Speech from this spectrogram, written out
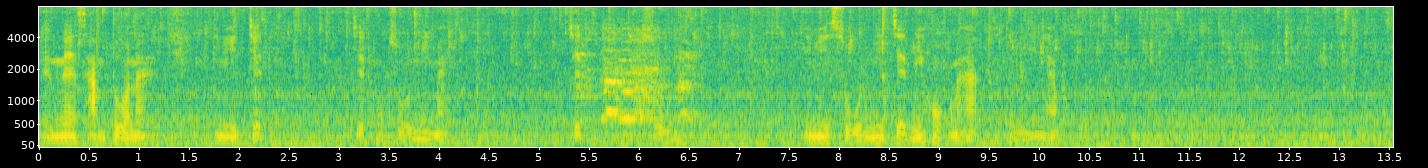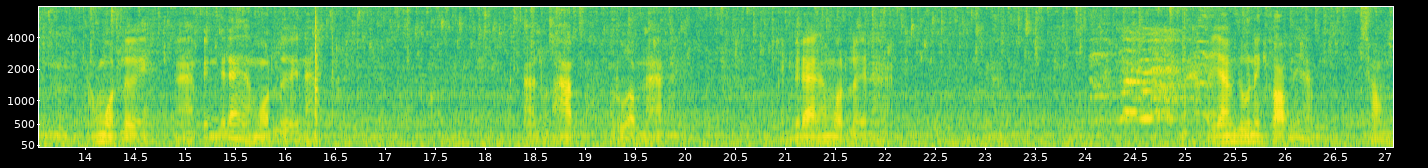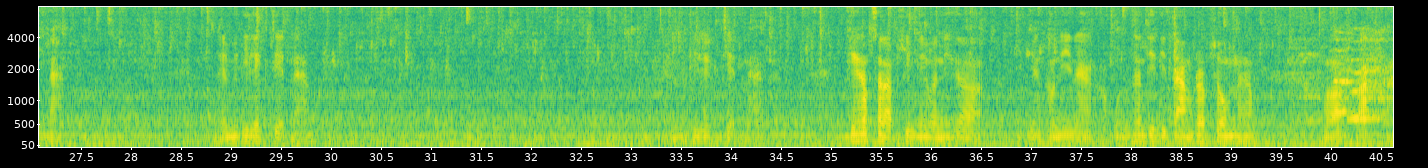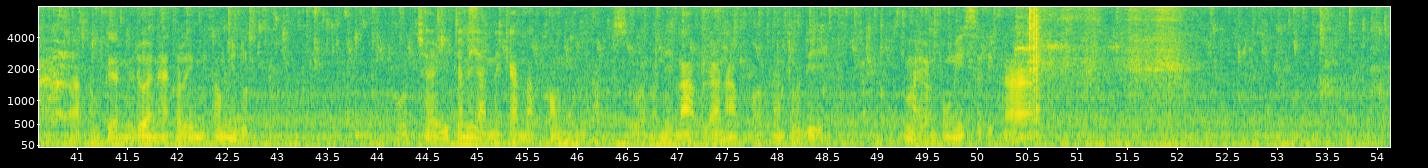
เล่นแน่ 3 ตัวนะ ที่มี 7 760 มีไหม 760 ที่มี 0 มี 7 มี 6 นะฮะ ก็จะมีครับทั้งหมดเลยนะเป็นไปได้ทั้งหมดเลยนะดูภาพรวมนะฮะเป็นไปได้ทั้งหมดเลยนะฮะ ยายามดูในกรอบนี่ครับ ช่องนี้นะเน้นไปที่เลขเจ็ดนะครับเน้นไปที่เลขเจ็ดนะฮะโอเคครับสำหรับคลิปนี้วันนี้ก็เพียงเท่านี้นะฮะขอบคุณทุกท่านที่ติดตามรับชมนะครับก็ฝากฝากคำเตือนไว้ด้วยนะฮะตัวเลขมีข้ามีหลุดโปรดใช้วิจารณญาณในการรับข้อมูลนะครับ ส่วนวันนี้ลาไปแล้วนะครับขอท่านโชคดีใหม่วันพรุ่งนี้สวัสดีครับ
